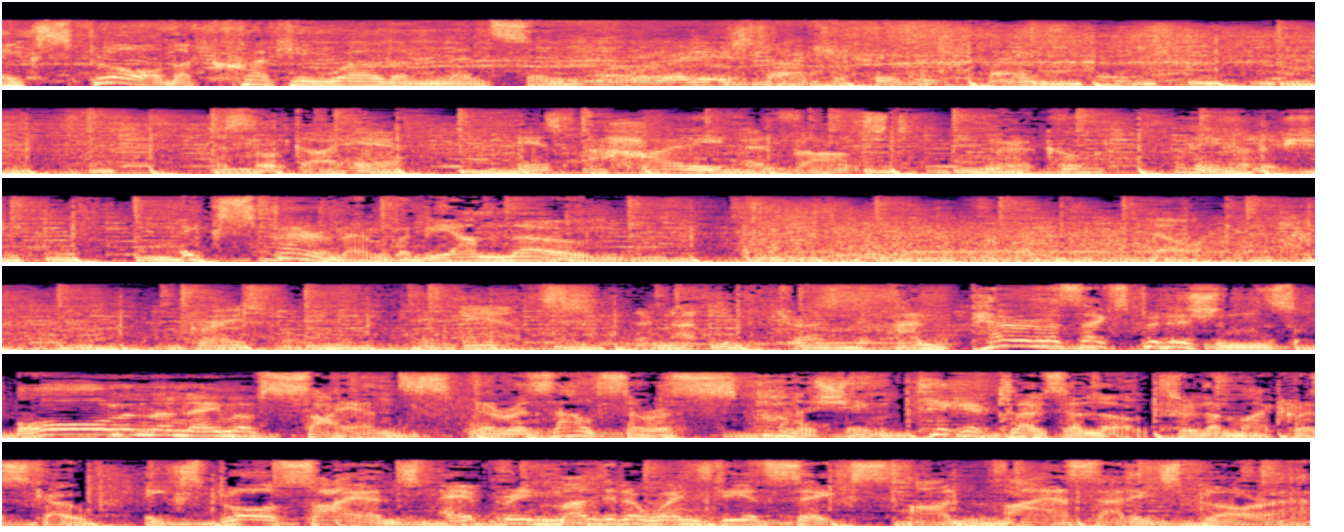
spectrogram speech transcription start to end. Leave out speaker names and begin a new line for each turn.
Explore the quirky world of medicine.
Well, ready to start your treatment. plan?
This little guy here is a highly advanced miracle of evolution.
Experiment with the unknown.
Delicate, graceful, they dance. They're not to be trusted.
And perilous expeditions, all in the name of science. The results are astonishing. Take a closer look through the microscope. Explore science every Monday to Wednesday at 6 on Viasat Explorer.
